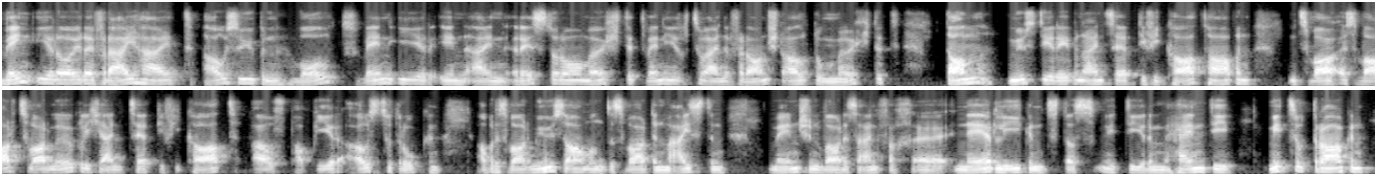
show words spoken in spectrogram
wenn ihr eure Freiheit ausüben wollt, wenn ihr in ein Restaurant möchtet, wenn ihr zu einer Veranstaltung möchtet, dann müsst ihr eben ein Zertifikat haben. Und zwar, es war zwar möglich, ein Zertifikat auf Papier auszudrucken, aber es war mühsam und es war den meisten Menschen war es einfach äh, näherliegend, das mit ihrem Handy mitzutragen.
